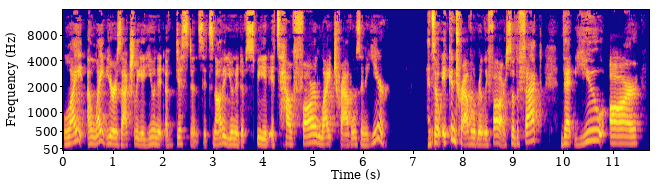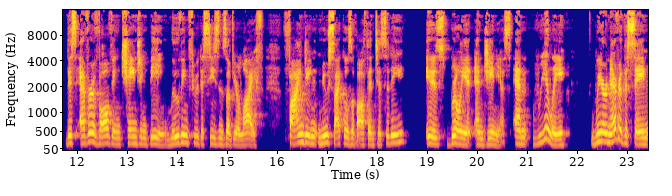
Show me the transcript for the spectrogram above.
light, a light year is actually a unit of distance. It's not a unit of speed. It's how far light travels in a year. And so it can travel really far. So the fact that you are this ever evolving, changing being, moving through the seasons of your life, finding new cycles of authenticity is brilliant and genius. And really, we are never the same,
